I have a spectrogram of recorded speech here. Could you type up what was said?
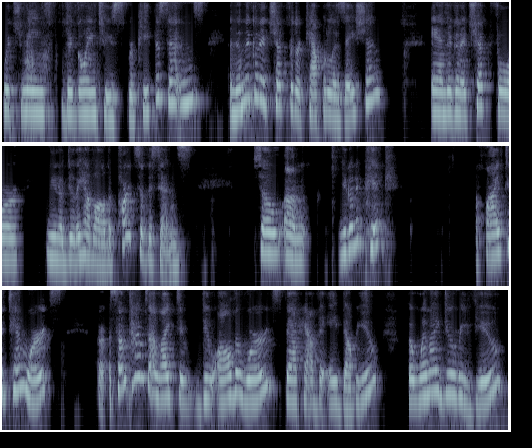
which means they're going to repeat the sentence and then they're going to check for their capitalization and they're going to check for, you know, do they have all the parts of the sentence? So um, you're going to pick a five to 10 words sometimes I like to do all the words that have the AW, but when I do review,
